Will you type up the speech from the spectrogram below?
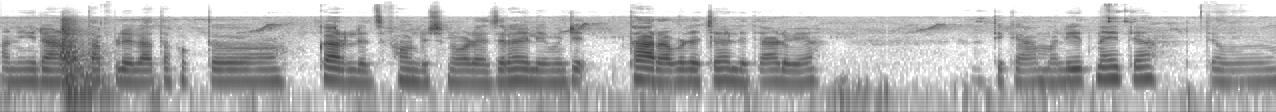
आणि रानात आपल्याला आता फक्त कारल्याचं फाउंडेशन वाढायचं राहिले म्हणजे तारा वाढायच्या राहिले त्या आडव्या. ते काय आम्हाला येत नाही त्या त्यामुळं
